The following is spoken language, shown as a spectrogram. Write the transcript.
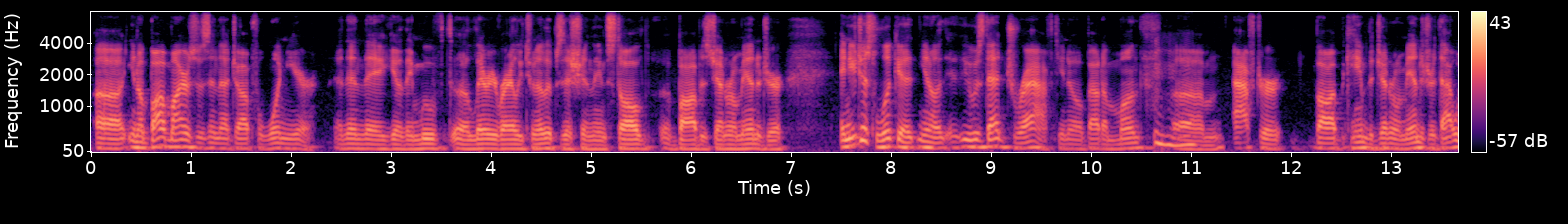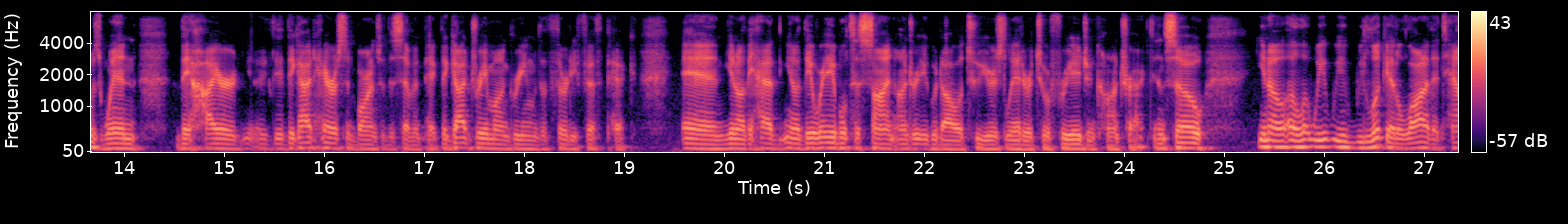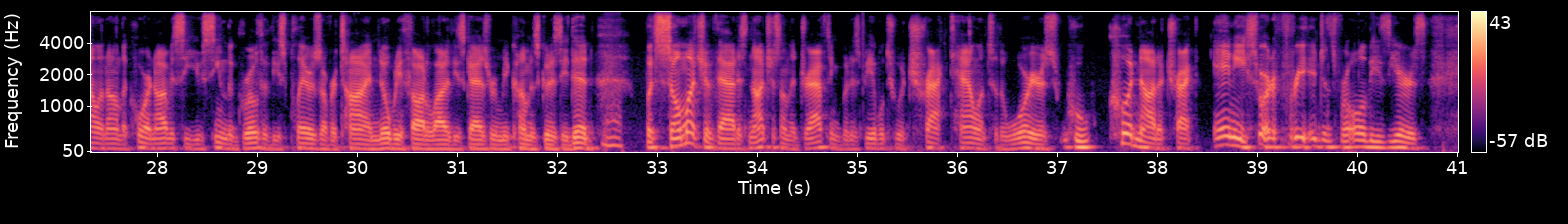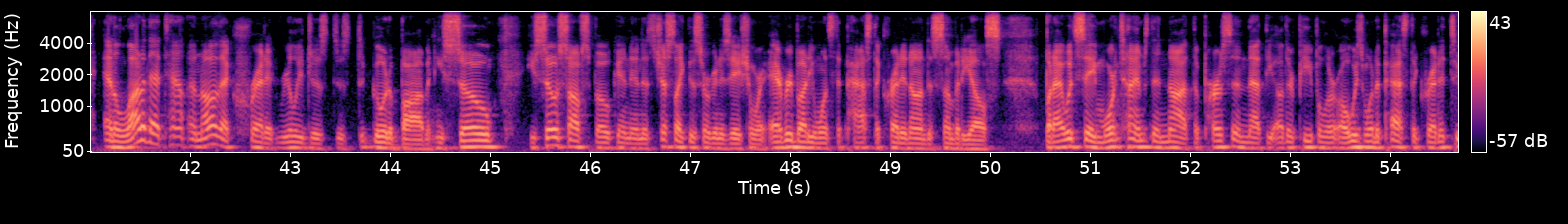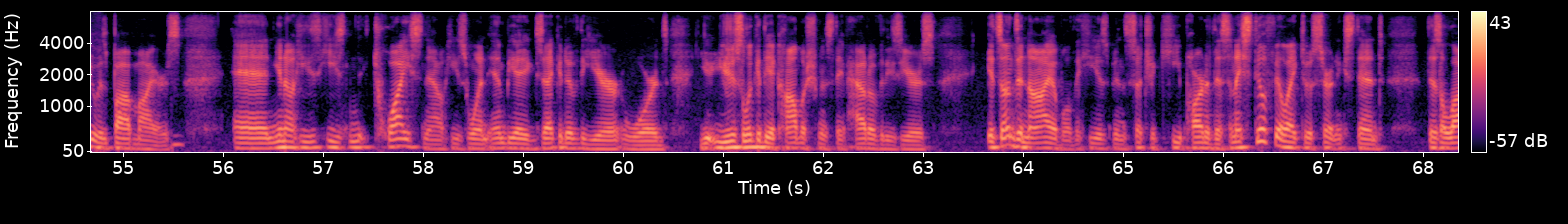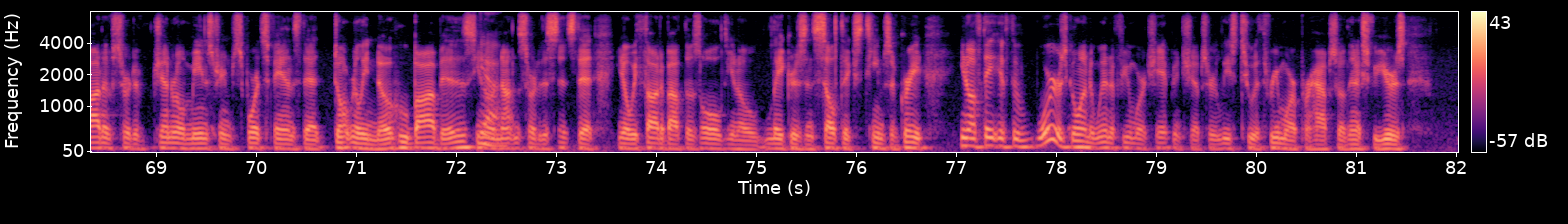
uh, you know, Bob Myers was in that job for one year, and then they, you know, they moved uh, Larry Riley to another position. They installed uh, Bob as general manager, and you just look at, you know, it, it was that draft, you know, about a month mm-hmm. um, after Bob became the general manager. That was when they hired, you know, they, they got Harrison Barnes with the seventh pick. They got Draymond Green with the 35th pick, and you know, they had, you know, they were able to sign Andre Iguodala two years later to a free agent contract, and so you know, we, we, we look at a lot of the talent on the court, and obviously you've seen the growth of these players over time. Nobody thought a lot of these guys were going to become as good as they did. Yeah. But so much of that is not just on the drafting, but is be able to attract talent to the Warriors who could not attract any sort of free agents for all these years. And a lot of that talent and all of that credit really just just to go to Bob. And he's so he's so soft spoken, and it's just like this organization where everybody wants to pass the credit on to somebody else. But I would say more times than not, the person that the other people are always want to pass the credit to is Bob Myers. Mm-hmm and you know he's he's twice now he's won NBA Executive of the Year awards. You, you just look at the accomplishments they've had over these years. It's undeniable that he has been such a key part of this, and I still feel like to a certain extent, there's a lot of sort of general mainstream sports fans that don't really know who Bob is. You yeah. know, not in sort of the sense that you know we thought about those old you know Lakers and Celtics teams of great. You know, if they if the Warriors go on to win a few more championships, or at least two or three more, perhaps over the next few years,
